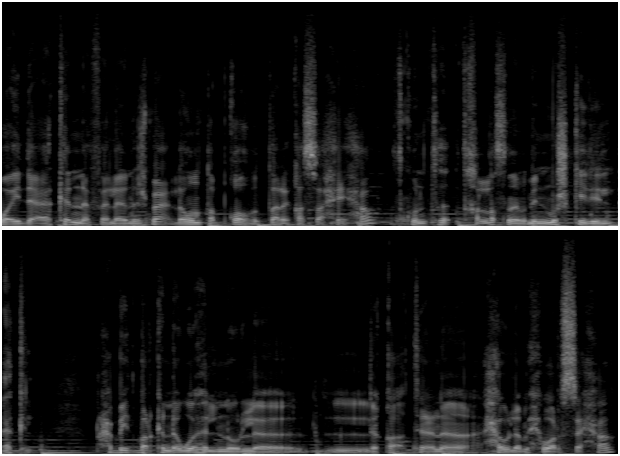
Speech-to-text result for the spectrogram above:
وإذا أكلنا فلا نشبع لو نطبقوه بالطريقة الصحيحة تكون تخلصنا من مشكل الأكل. حبيت برك نوه أنه اللقاء تاعنا حول محور الصحة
